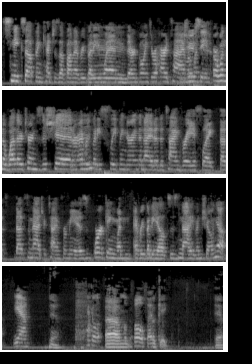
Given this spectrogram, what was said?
sneaks up and catches up on everybody mm. when they're going through a hard time or when, or when the weather turns to shit or mm-hmm. everybody's sleeping during the night at a timed race like that's that's the magic time for me is working when everybody else is not even showing up Yeah. Yeah. Like a, Um, both. I okay. Yeah.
